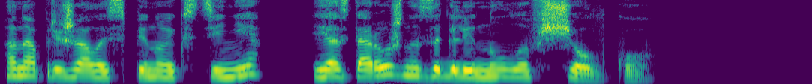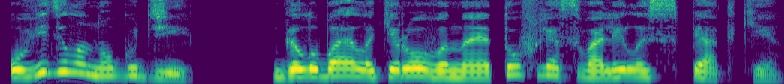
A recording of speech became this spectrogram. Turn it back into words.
Она прижалась спиной к стене и осторожно заглянула в щелку. Увидела ногу Ди. Голубая лакированная туфля свалилась с пятки.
